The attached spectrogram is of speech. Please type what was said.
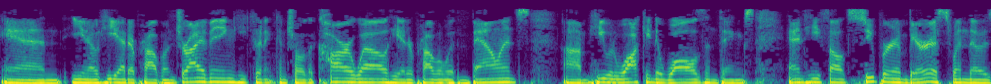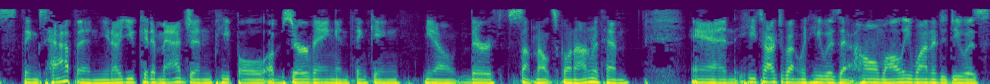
And you know he had a problem driving. He couldn't control the car well. He had a problem with balance. Um, he would walk into walls and things, and he felt super embarrassed when those things happen. You know, you could imagine people observing and thinking, you know, there's something else going on with him. And he talked about when he was at home, all he wanted to do was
